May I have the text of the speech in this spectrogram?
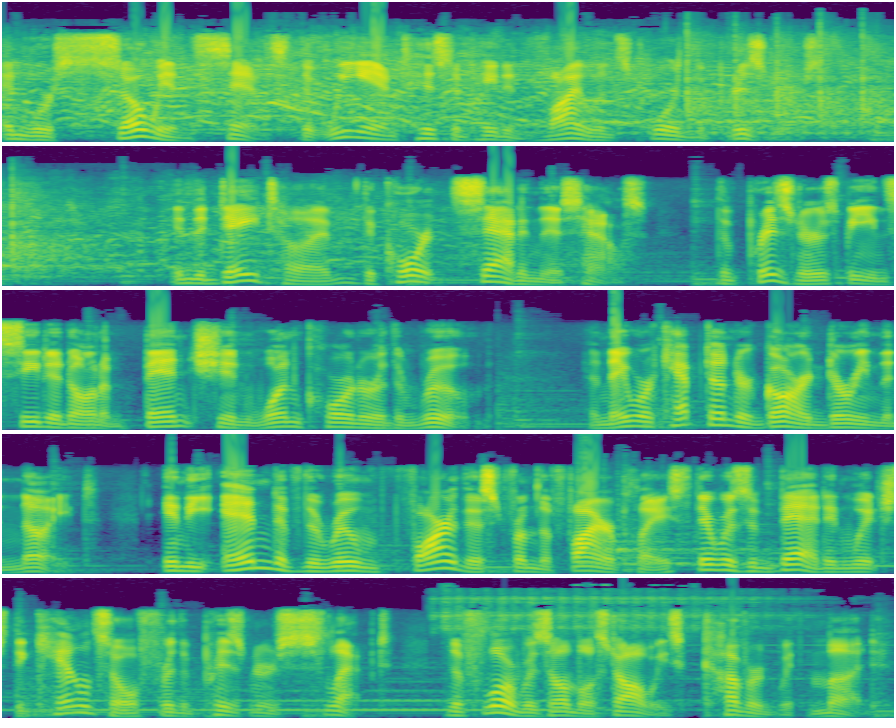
and were so incensed that we anticipated violence toward the prisoners. In the daytime, the court sat in this house, the prisoners being seated on a bench in one corner of the room, and they were kept under guard during the night. In the end of the room farthest from the fireplace, there was a bed in which the counsel for the prisoners slept. The floor was almost always covered with mud.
